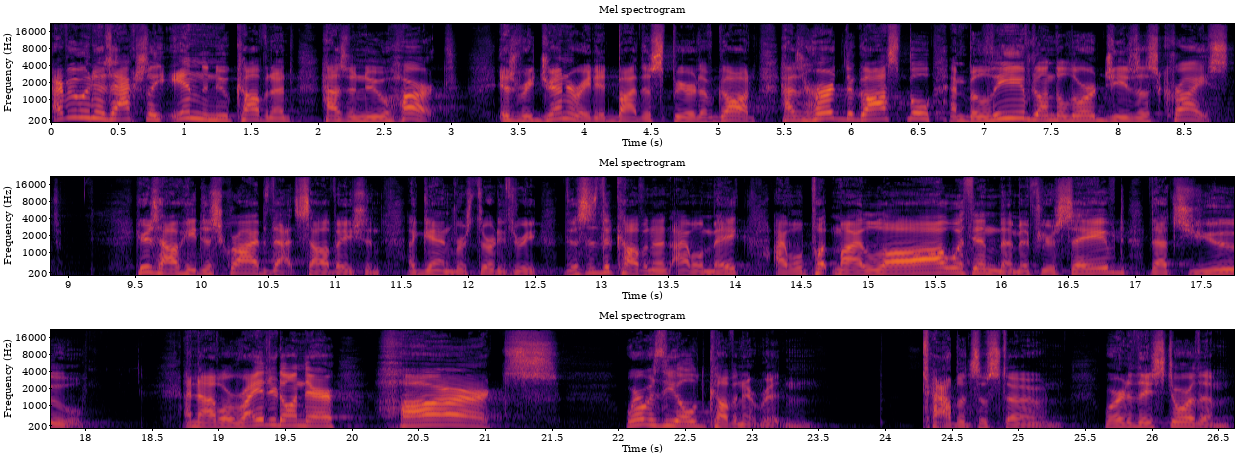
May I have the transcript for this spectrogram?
Everyone who's actually in the new covenant has a new heart, is regenerated by the Spirit of God, has heard the gospel and believed on the Lord Jesus Christ. Here's how he describes that salvation. Again, verse 33 This is the covenant I will make. I will put my law within them. If you're saved, that's you. And I will write it on their hearts. Where was the old covenant written? Tablets of stone. Where did they store them?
